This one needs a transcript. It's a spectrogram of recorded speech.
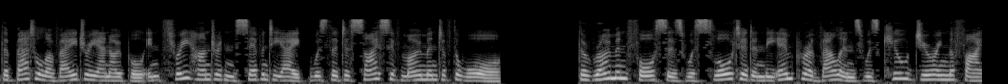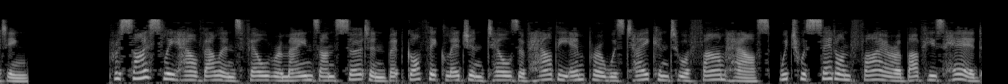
The Battle of Adrianople in 378 was the decisive moment of the war. The Roman forces were slaughtered and the Emperor Valens was killed during the fighting. Precisely how Valens fell remains uncertain but Gothic legend tells of how the emperor was taken to a farmhouse, which was set on fire above his head,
